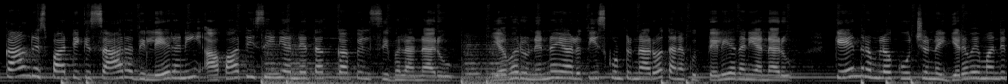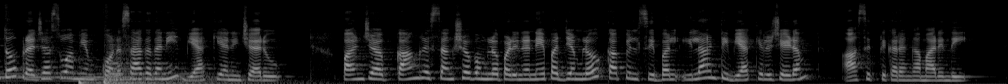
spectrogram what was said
కాంగ్రెస్ పార్టీకి సారథి లేరని ఆ పార్టీ సీనియర్ నేత కపిల్ సిబల్ అన్నారు. ఎవరు నిర్ణయాలు తీసుకుంటున్నారో తనకు తెలియదని అన్నారు. కేంద్రంలో కూర్చున్న ఇరవై మందితో ప్రజాస్వామ్యం కొనసాగదని వ్యాఖ్యానించారు. పంజాబ్ కాంగ్రెస్ సంక్షోభంలో పడిన నేపథ్యంలో కపిల్ సిబల్ ఇలాంటి వ్యాఖ్యలు చేయడం ఆసక్తికరంగా మారింది.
